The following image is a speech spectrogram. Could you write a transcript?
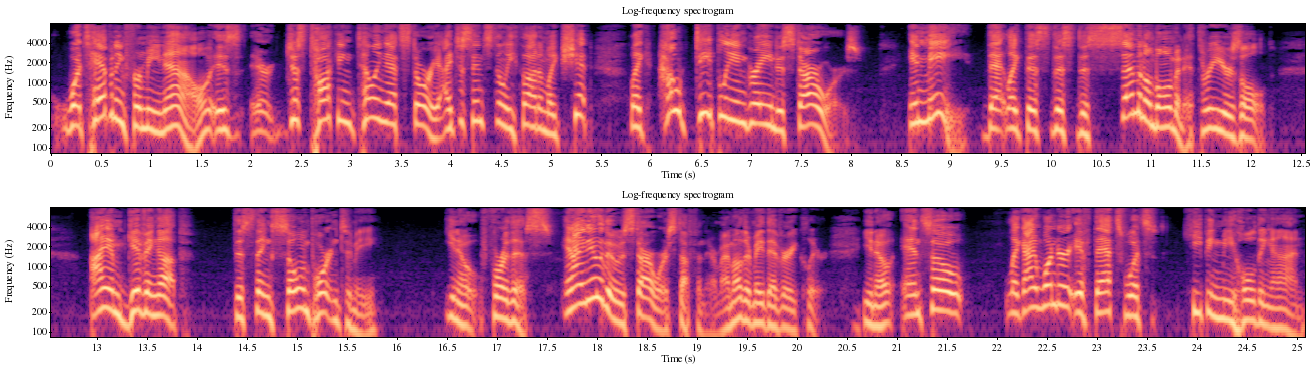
what's happening for me now is er, just talking, telling that story. I just instantly thought, I'm like, shit, like how deeply ingrained is Star Wars in me that like this, this, this seminal moment at three years old, I am giving up this thing so important to me, you know, for this. And I knew there was Star Wars stuff in there. My mother made that very clear, you know, and so like, I wonder if that's what's keeping me holding on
